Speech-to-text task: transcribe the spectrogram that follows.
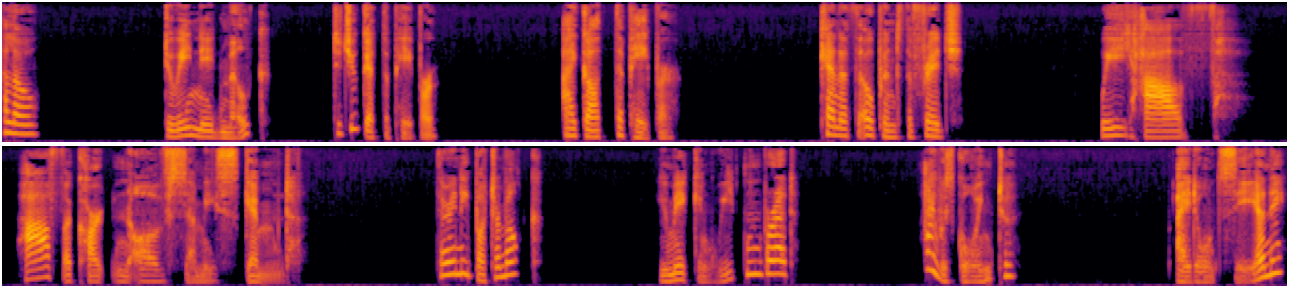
Hello. Do we need milk? Did you get the paper? I got the paper. Kenneth opened the fridge. We have half a carton of semi-skimmed. There any buttermilk? You making wheaten bread? I was going to. I don't see any.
